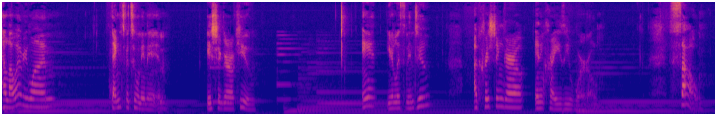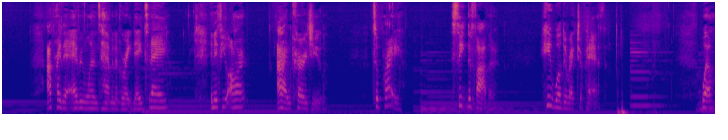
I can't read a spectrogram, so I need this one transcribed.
Hello, everyone. Thanks for tuning in. It's your girl Q. And you're listening to A Christian Girl in a Crazy World. So, I pray that everyone's having a great day today. And if you aren't, I encourage you to pray. Seek the Father, He will direct your path. Well,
